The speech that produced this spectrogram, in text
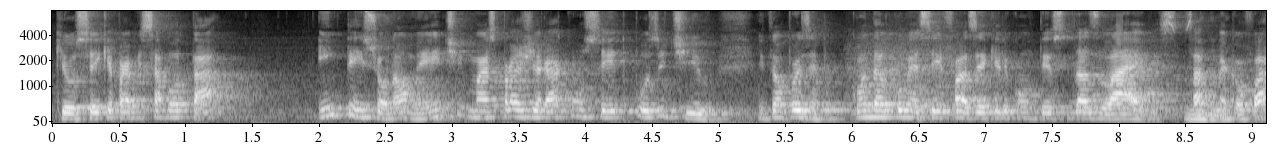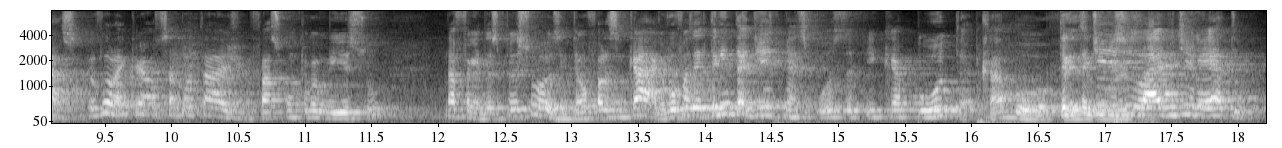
que eu sei que é para me sabotar intencionalmente, mas para gerar conceito positivo. Então, por exemplo, quando eu comecei a fazer aquele contexto das lives, sabe uhum. como é que eu faço? Eu vou lá e criar sabotagem, eu faço compromisso na frente das pessoas. Então eu falo assim, cara, eu vou fazer 30 dias, minha esposa fica puta. Acabou. 30 dias de live direto.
